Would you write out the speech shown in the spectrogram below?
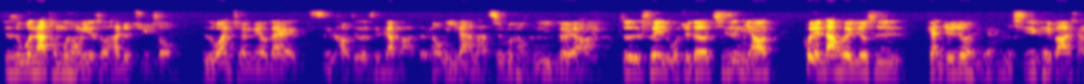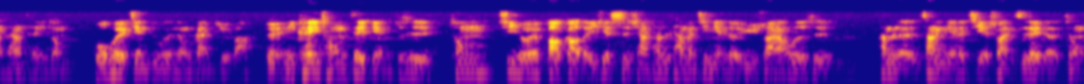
就是问他同不同意的时候，他就举手，就是完全没有在思考这个是干嘛的。同意啦，哪是不同意？对啊，就是所以我觉得其实你要会员大会，就是感觉就很像，你其实可以把它想象成一种国会监督的那种感觉吧。对，你可以从这一点，就是从气球会报告的一些事项，像是他们今年的预算啊，或者是他们的上一年的结算之类的这种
